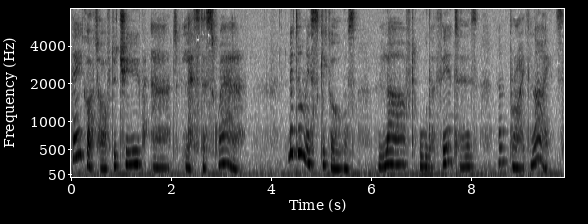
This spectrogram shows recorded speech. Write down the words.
They got off the tube at Leicester Square. Little Miss Giggles loved all the theatres and bright lights.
